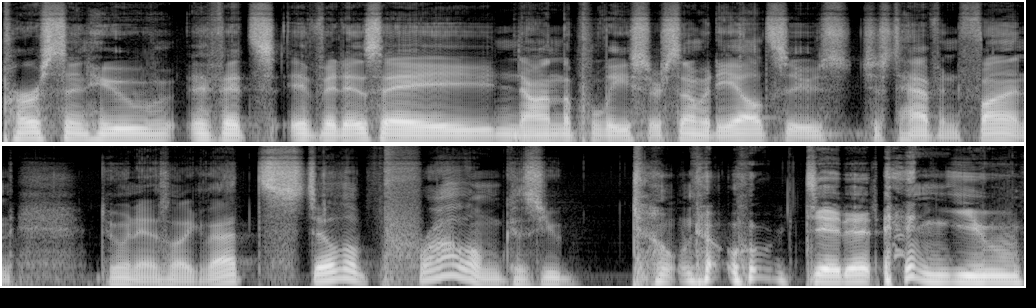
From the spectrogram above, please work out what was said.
person who if it's if it is a non the police or somebody else who's just having fun doing it is like that's still a problem because you don't know who did it and you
